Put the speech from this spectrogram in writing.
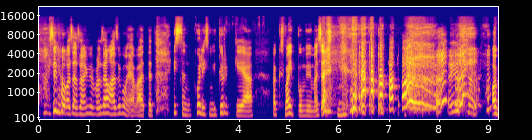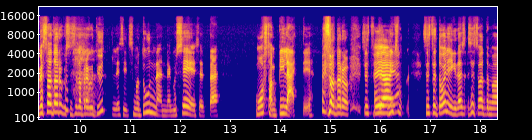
sinu osas oleks võib-olla samasugune, vaata, et issand, kolis mingi Türki ja hakkas vaipu müüma seal. Aga saad aru, kui sa seda praegu ütlesid, siis ma tunnen nagu sees, et ma ostan pileti. Saad aru, sest ja, miks, sest et oligi, sest vaata, ma,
